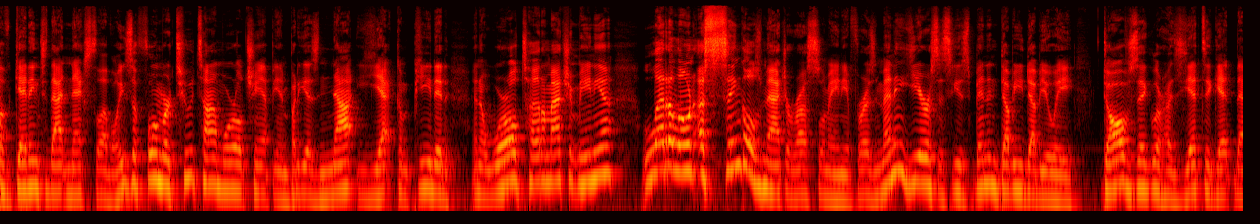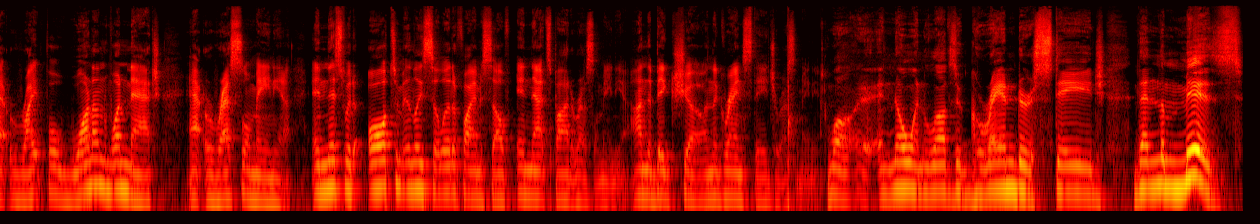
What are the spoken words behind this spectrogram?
of getting to that next level. He's a former two-time world champion, but he has not yet competed in a world title match at Mania, let alone a singles match at WrestleMania. For as many years as he's been in WWE, Dolph Ziggler has yet to get that rightful one on one match at WrestleMania. And this would ultimately solidify himself in that spot at WrestleMania, on the big show, on the grand stage of WrestleMania. Well, and no one loves a grander stage than The Miz.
